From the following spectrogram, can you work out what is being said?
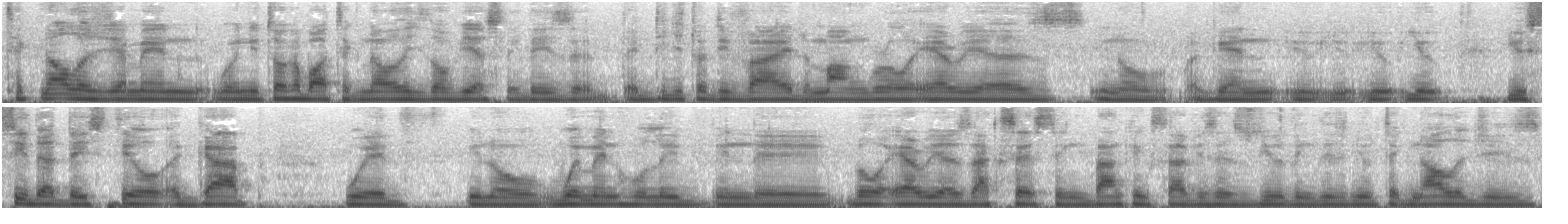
Technology, I mean, when you talk about technology, obviously there's a, a digital divide among rural areas. You know, again, you, you, you, you see that there's still a gap with you know women who live in the rural areas accessing banking services using these new technologies.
